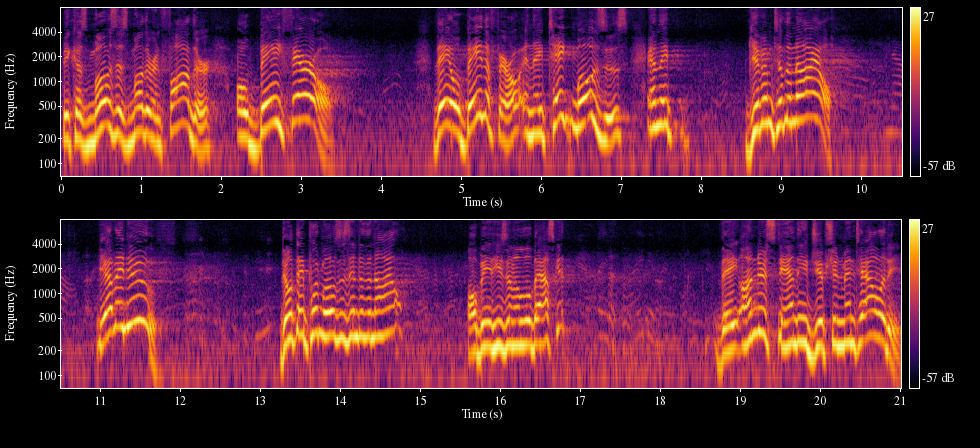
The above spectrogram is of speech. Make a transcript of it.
because Moses' mother and father obey Pharaoh. They obey the Pharaoh and they take Moses and they give him to the Nile. Yeah, they do. Don't they put Moses into the Nile? Albeit he's in a little basket? They understand the Egyptian mentality.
